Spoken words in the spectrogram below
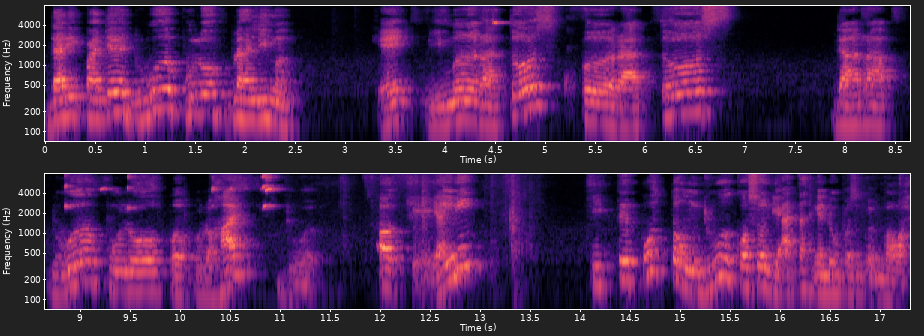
daripada 20.5. Okey, 500 peratus darab 20.2. Okey, yang ini kita potong 2 kosong di atas dengan 2 kosong di bawah.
